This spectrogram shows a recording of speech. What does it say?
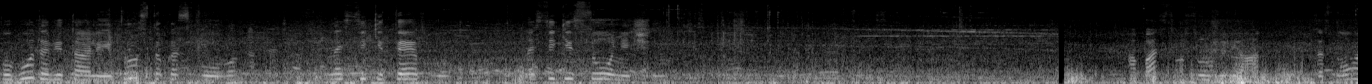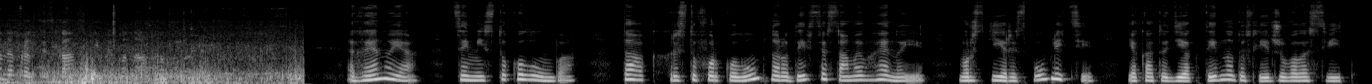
Погода в Італії просто казкова. Настільки тепло, настільки сонячно. Аббатство Сан-Джуліан, засноване францисканськими монахами. Генуя це місто Колумба. Так, Христофор Колумб народився саме в Генуї, морській республіці, яка тоді активно досліджувала світ.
